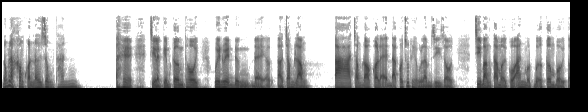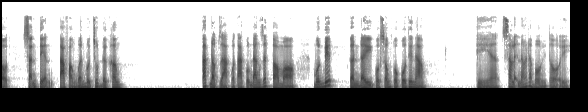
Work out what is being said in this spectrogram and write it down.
đúng là không còn nơi dung thân. Chỉ là kiếm cơm thôi, Huyên Huyên đừng để ở, ở trong lòng. Ta trong đó có lẽ đã có chút hiểu lầm gì rồi. Chỉ bằng ta mời cô ăn một bữa cơm bồi tội, sẵn tiện ta phỏng vấn một chút được không? Các độc giả của ta cũng đang rất tò mò, muốn biết gần đây cuộc sống của cô thế nào. Kìa, sao lại nói là bồi tội?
